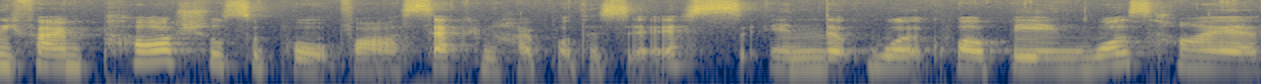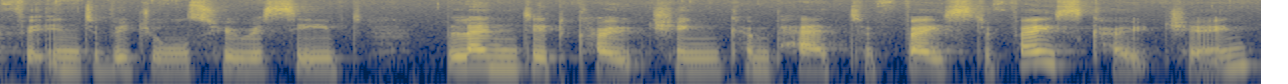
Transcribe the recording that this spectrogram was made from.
We found partial support for our second hypothesis in that work well-being was higher for individuals who received blended coaching compared to face-to-face coaching,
